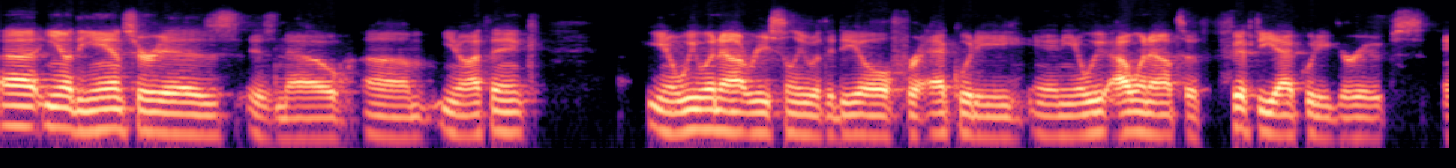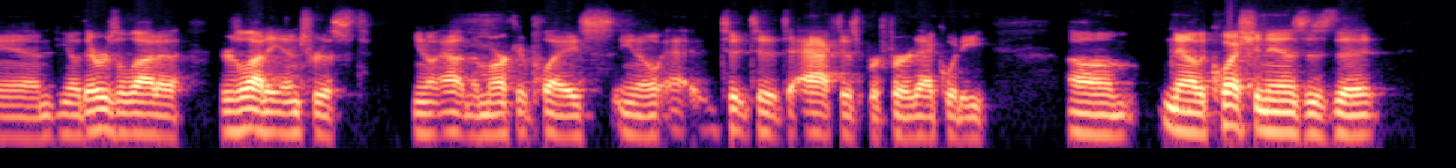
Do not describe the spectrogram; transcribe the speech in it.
Uh, you know, the answer is is no. Um, you know, I think you know we went out recently with a deal for equity, and you know, we I went out to 50 equity groups, and you know, there was a lot of there's a lot of interest you know, out in the marketplace, you know, to, to, to act as preferred equity. Um, now the question is, is that,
